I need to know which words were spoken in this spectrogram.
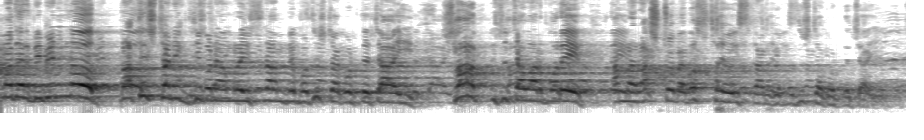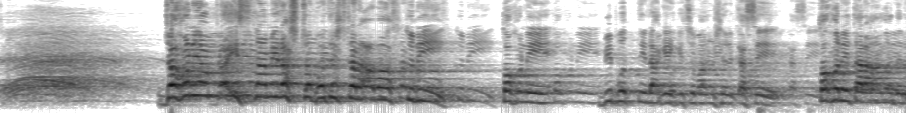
আমাদের বিভিন্ন প্রাতিষ্ঠানিক জীবনে আমরা ইসলামকে প্রতিষ্ঠা করতে চাই সব কিছু চাওয়ার পরে আমরা রাষ্ট্র ব্যবস্থায়ও ইসলামকে প্রতিষ্ঠা করতে চাই। যখনই আমরা ইসলামী রাষ্ট্র প্রতিষ্ঠার আওয়াজ তুলি তখনই বিপত্তি লাগে কিছু মানুষের কাছে। তখনই তারা আমাদের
